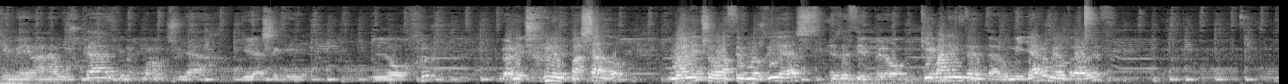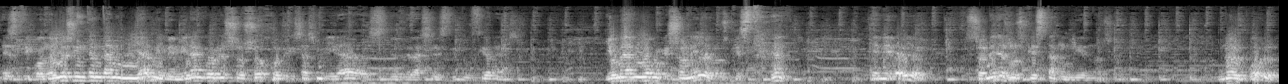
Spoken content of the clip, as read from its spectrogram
que me van a buscar, que me- bueno, eso ya, yo ya sé que lo, lo han hecho en el pasado, lo han hecho hace unos días, es decir, pero ¿qué van a intentar? ¿Humillarme otra vez? Es decir, cuando ellos intentan humillarme y me miran con esos ojos y esas miradas desde las instituciones, yo me río porque son ellos los que están en el hoyo, son ellos los que están hundiéndose, no el pueblo.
